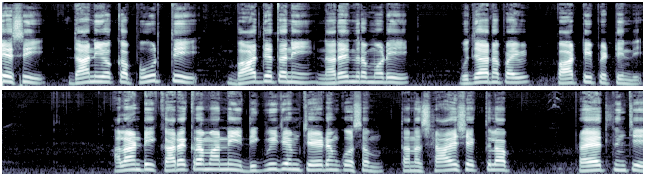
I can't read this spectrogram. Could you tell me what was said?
చేసి దాని యొక్క పూర్తి బాధ్యతని నరేంద్ర మోడీ భుజానపై పార్టీ పెట్టింది. అలాంటి కార్యక్రమాన్ని దిగ్విజయం చేయడం కోసం తన శాయశక్తులా ప్రయత్నించి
